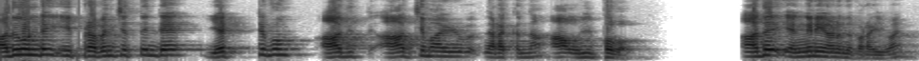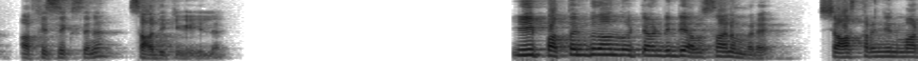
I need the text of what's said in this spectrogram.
അതുകൊണ്ട് ഈ പ്രപഞ്ചത്തിന്റെ ഏറ്റവും ആദ്യ ആദ്യമായി നടക്കുന്ന ആ ഉത്ഭവം അത് എങ്ങനെയാണെന്ന് പറയുവാൻ ആ ഫിസിക്സിന് സാധിക്കുകയില്ല. ഈ പത്തൊൻപതാം നൂറ്റാണ്ടിന്റെ അവസാനം വരെ ശാസ്ത്രജ്ഞന്മാർ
